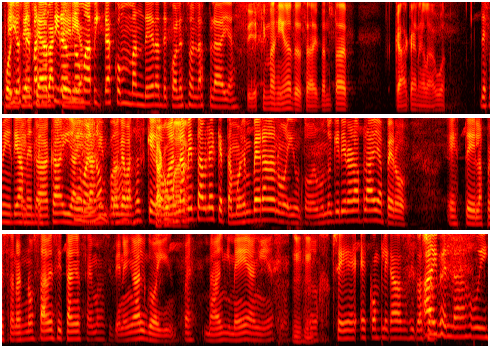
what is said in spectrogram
por Ellos se de pasan tirando mapitas con banderas de cuáles son las playas. Sí, es que imagínate, o sea, hay tanta caca en el agua. Definitivamente. Caca y la gente- va. Lo que pasa es que lo más lamentable es que estamos en verano y todo el mundo quiere ir a la playa, pero este, las personas no saben si están enfermas o si tienen algo y pues van y mean y eso. Ugh. Sí, es complicada esa situación. Ay, verdad, uy.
